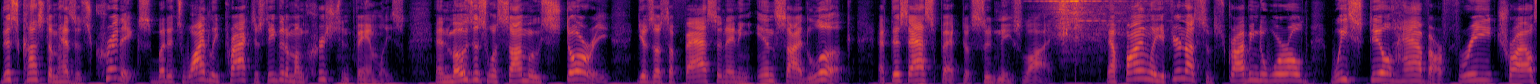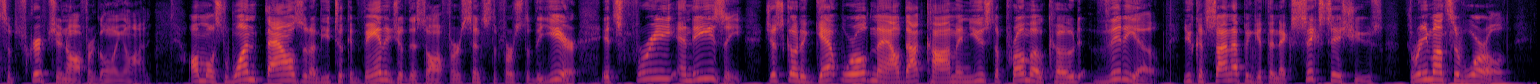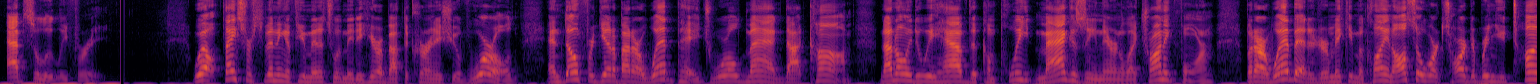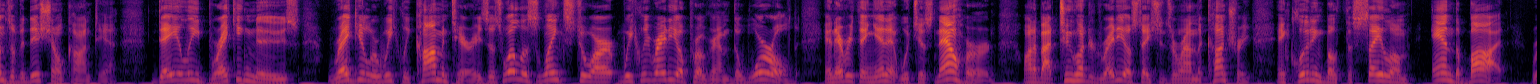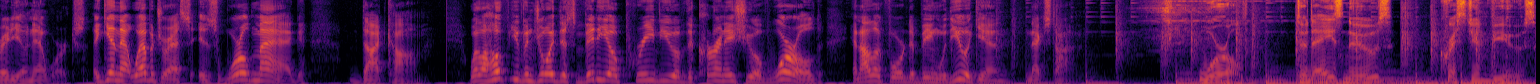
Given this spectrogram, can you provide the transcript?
This custom has its critics, but it's widely practiced even among Christian families. And Moses Wasamu's story gives us a fascinating inside look at this aspect of Sudanese life. Now, finally, if you're not subscribing to World, we still have our free trial subscription offer going on. Almost 1,000 of you took advantage of this offer since the first of the year. It's free and easy. Just go to getworldnow.com and use the promo code VIDEO. You can sign up and get the next six issues, three months of World, absolutely free. Well, thanks for spending a few minutes with me to hear about the current issue of World. And don't forget about our webpage, worldmag.com. Not only do we have the complete magazine there in electronic form, but our web editor, Mickey McLean, also works hard to bring you tons of additional content daily breaking news, regular weekly commentaries, as well as links to our weekly radio program, The World, and everything in it, which is now heard on about 200 radio stations around the country, including both the Salem and the Bott radio networks. Again, that web address is worldmag.com. Well, I hope you've enjoyed this video preview of the current issue of World, and I look forward to being with you again next time. World. Today's news, Christian views.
